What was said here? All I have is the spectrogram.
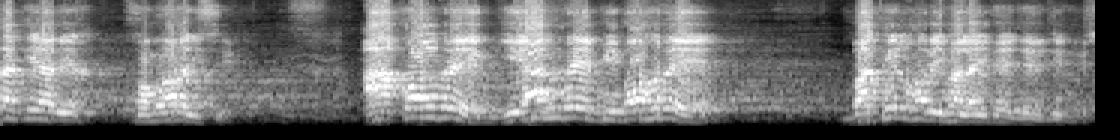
তাকে আইছে আকল রে, জ্ঞান রে রে, বাতিল করি ফেলাই দেয় যে জিনিস।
